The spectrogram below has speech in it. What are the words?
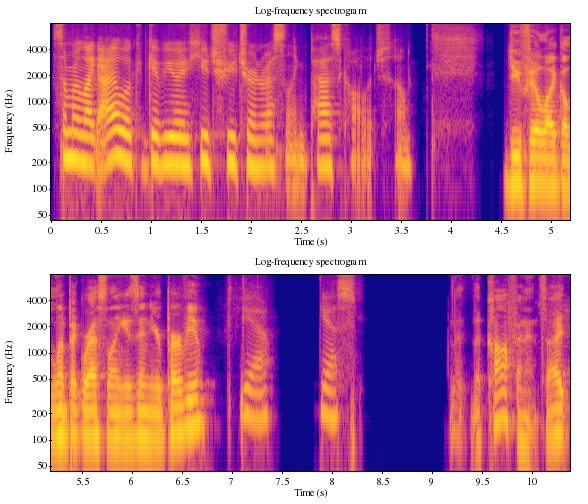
somewhere like Iowa could give you a huge future in wrestling past college. So Do you feel like Olympic wrestling is in your purview? yeah, yes. the confidence. I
